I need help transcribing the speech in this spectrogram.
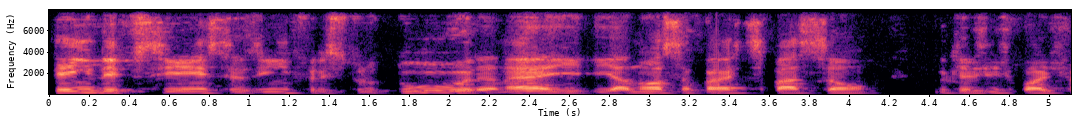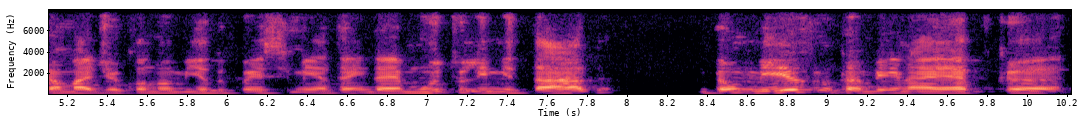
tem deficiências em infraestrutura, né? E, e, a nossa participação no que a gente pode chamar de economia do conhecimento ainda é muito limitada. Então, mesmo também na época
